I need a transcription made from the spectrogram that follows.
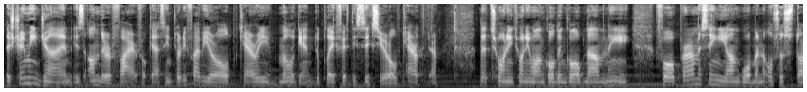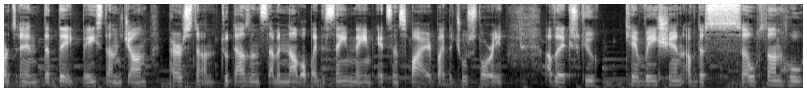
The streaming giant is under fire for casting 35-year-old Carey Mulligan to play 56-year-old character the 2021 Golden Globe nominee for Promising Young Woman also starts in The Dig, based on John Pertwee 2007 novel by the same name. It's inspired by the true story of the excavation of the Sutton Hoo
